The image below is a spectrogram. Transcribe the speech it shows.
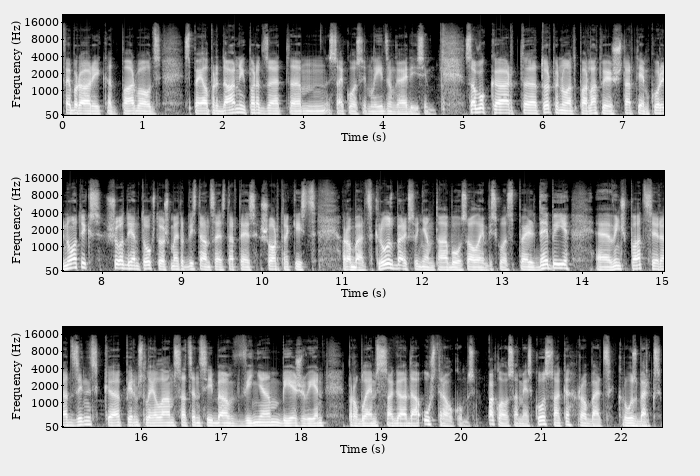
februārī, kad pārbaudas spēle pret Dāniju paredzēta, um, sekosim līdzi un gaidīsim. Savukārt, turpinot par latviešu startiem, kuri notiks, šodien 1000 metru distancē startēs šortrekists Roberts Krūsbergs. Viņam tā būs Olimpisko spēļu debija. Viņš pats ir atzinis, ka pirms lielām sacensībām viņam bieži vien problēmas sagādā uztraukums. Paklausāmies, ko saka Roberts Krūsbergs.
